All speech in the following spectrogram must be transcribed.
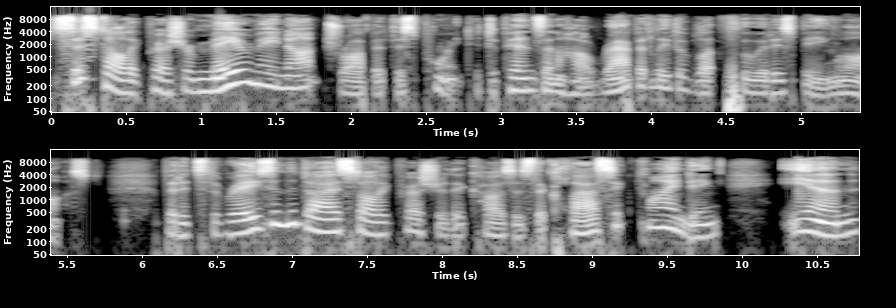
Systolic pressure may or may not drop at this point. It depends on how rapidly the blood fluid is being lost. But it's the raise in the diastolic pressure that causes the classic finding in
